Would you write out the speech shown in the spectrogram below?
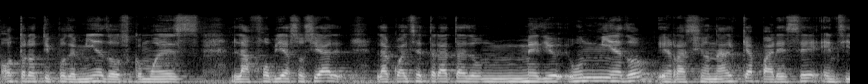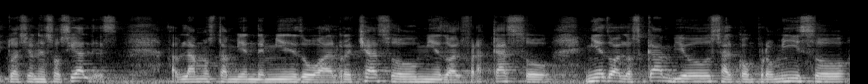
otro tipo de miedos como es la fobia social, la cual se trata de un medio un miedo irracional que aparece en situaciones sociales. Hablamos también de miedo al rechazo, miedo al fracaso, miedo a los cambios, al compromiso,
